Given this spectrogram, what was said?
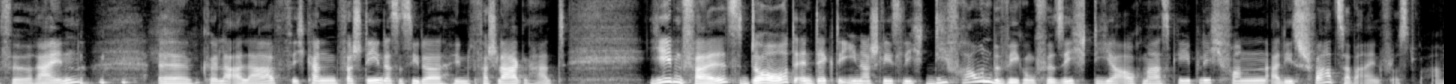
für Rhein. Äh, Kölle Alaf. Ich kann verstehen, dass es sie dahin verschlagen hat. Jedenfalls, dort entdeckte Ina schließlich die Frauenbewegung für sich, die ja auch maßgeblich von Alice Schwarzer beeinflusst war.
